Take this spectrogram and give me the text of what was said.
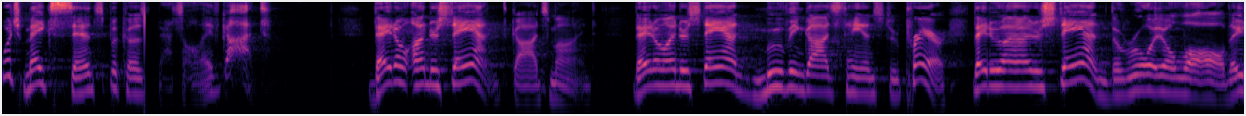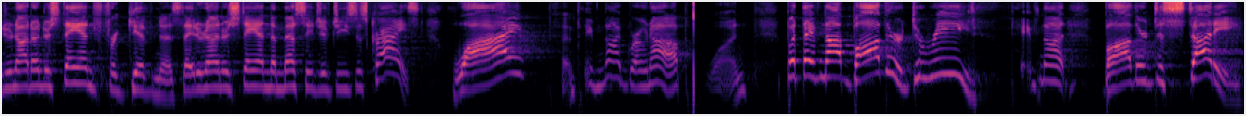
which makes sense because that's all they've got. They don't understand God's mind. They don't understand moving God's hands through prayer. They do not understand the royal law. They do not understand forgiveness. They do not understand the message of Jesus Christ. Why? They've not grown up, one, but they've not bothered to read. They've not bothered to study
